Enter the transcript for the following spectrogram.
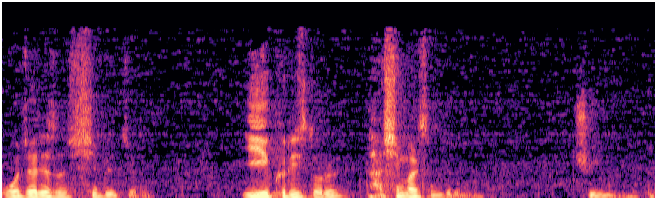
5절에서 11절. 이 그리스도를 다시 말씀드립니다. 주인입니다.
